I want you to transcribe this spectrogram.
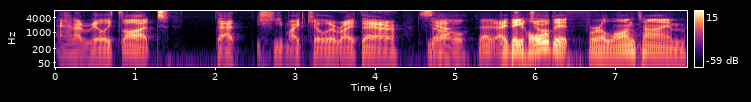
and I really thought that he might kill her right there. So yeah. They hold job. it for a long time,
